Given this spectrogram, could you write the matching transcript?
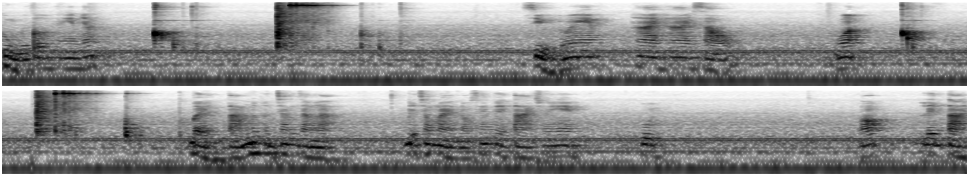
cùng với tôi anh em nhé. Xỉu đúng không anh em 226 đúng không ạ? 7 80 phần trăm rằng là bên trong này nó sẽ về tài cho anh em. Ui. đó, lên tài,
